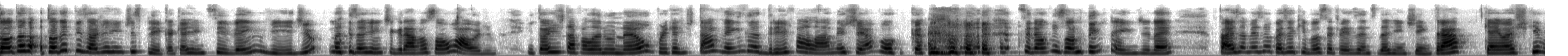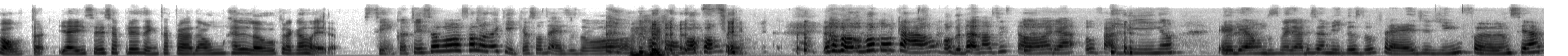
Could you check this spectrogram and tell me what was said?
Todo, todo episódio a gente explica que a gente se vê em vídeo, mas a gente grava só o áudio. Então a gente tá falando não porque a gente tá vendo a Adri falar, mexer a boca. Senão a pessoa não entende, né? Faz a mesma coisa que você fez antes da gente entrar, que aí eu acho que volta. E aí você se apresenta pra dar um hello pra galera. Sim, enquanto isso eu vou falando aqui, que eu sou dessas, eu vou, vou, vou contando. Então, eu vou, vou contar um pouco da nossa história. O Fabinho, ele é um dos melhores amigos do Fred de infância.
